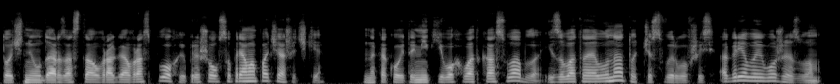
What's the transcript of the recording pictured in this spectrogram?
Точный удар застал врага врасплох и пришелся прямо по чашечке, на какой-то миг его хватка ослабла, и золотая луна, тотчас вырвавшись, огрела его жезлом.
